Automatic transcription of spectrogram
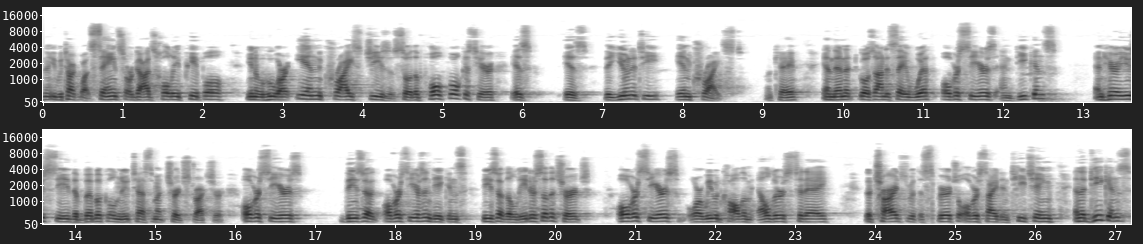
We talk about saints or God's holy people. You know, who are in Christ Jesus. So the whole focus here is is the unity in Christ. Okay? And then it goes on to say, with overseers and deacons. And here you see the biblical New Testament church structure. Overseers, these are overseers and deacons. These are the leaders of the church. Overseers, or we would call them elders today, they're charged with the spiritual oversight and teaching. And the deacons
